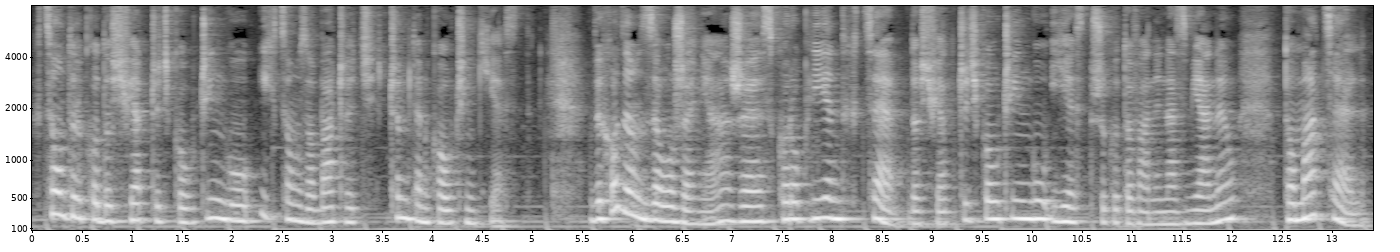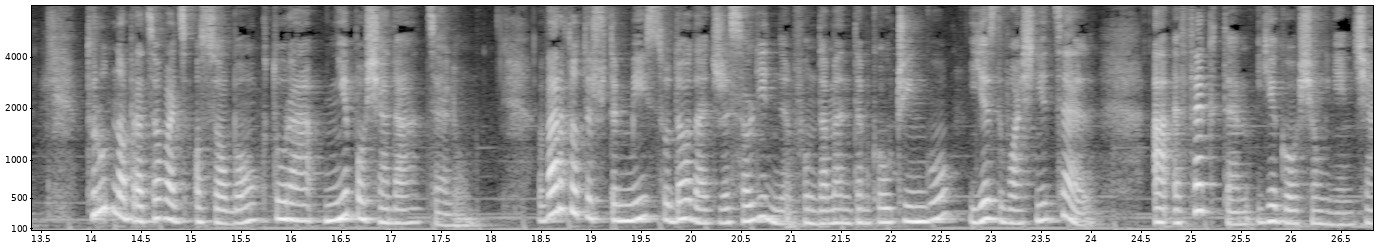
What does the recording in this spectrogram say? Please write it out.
chcą tylko doświadczyć coachingu i chcą zobaczyć, czym ten coaching jest. Wychodzę z założenia, że skoro klient chce doświadczyć coachingu i jest przygotowany na zmianę, to ma cel. Trudno pracować z osobą, która nie posiada celu. Warto też w tym miejscu dodać, że solidnym fundamentem coachingu jest właśnie cel, a efektem jego osiągnięcia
